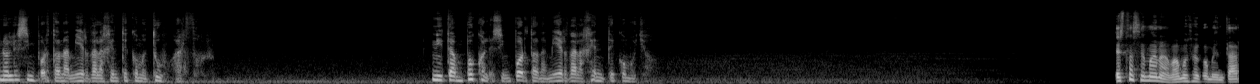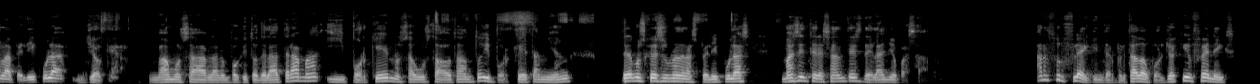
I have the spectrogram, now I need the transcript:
No les importa una mierda a la gente como tú, Arthur. Ni tampoco les importa una mierda a la gente como yo. Esta semana vamos a comentar la película Joker. Vamos a hablar un poquito de la trama y por qué nos ha gustado tanto y por qué también creemos que es una de las películas más interesantes del año pasado. Arthur Fleck, interpretado por Joaquin Phoenix,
